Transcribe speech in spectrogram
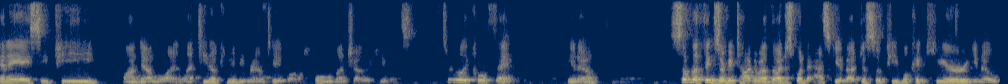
NAACP on down the line, Latino Community Roundtable, and a whole bunch of other humans. It's a really cool thing, you know. Some of the things we're going to be talking about, though, I just wanted to ask you about, just so people can hear, you know,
